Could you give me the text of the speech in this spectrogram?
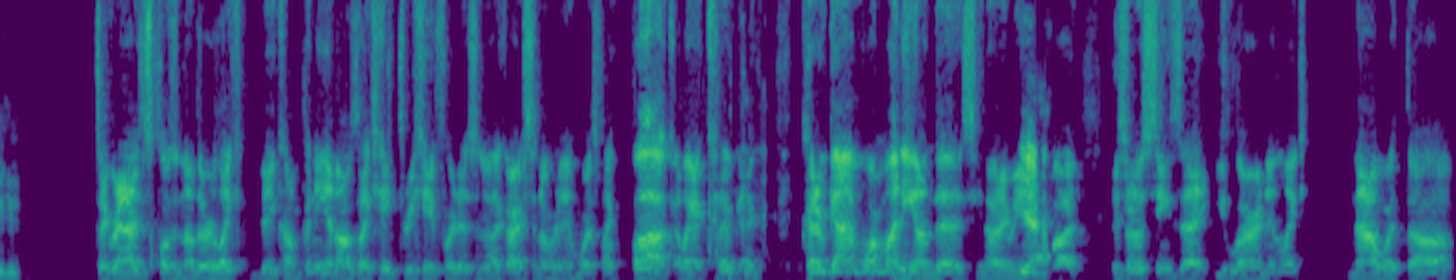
Mhm. It's like right now I just closed another like big company and I was like, hey, three K for this. And they're like, all right, send over the invoice. I'm like, fuck. Like I could have could have gotten more money on this. You know what I mean? Yeah. But it's one of those things that you learn and like now with uh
